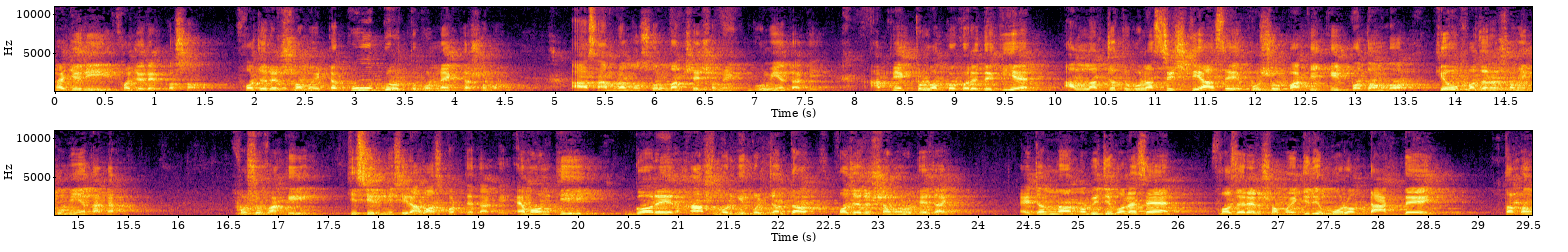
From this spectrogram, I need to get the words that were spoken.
ফাজরি ফজরের কসম। ফজরের সময়টা খুব গুরুত্বপূর্ণ একটা সময়। আজ আমরা মুসলমান সেই সময় ঘুমিয়ে থাকি। আপনি একটু লক্ষ্য করে দেখিয়েন, আল্লাহর যতগুলা সৃষ্টি আছে, পশু, পাখি, কীট, পতঙ্গ, কেউ ফজরের সময় ঘুমিয়ে থাকে না। পশু পাখি কিসির মিশির আওয়াজ করতে থাকে। এমন কি গড়ের হাঁস মুরগি পর্যন্ত ফজরের সময় উঠে যায়। এই জন্য নবীজি বলেছেন, ফজরের সময় যদি মোরগ ডাক দেয়, তখন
